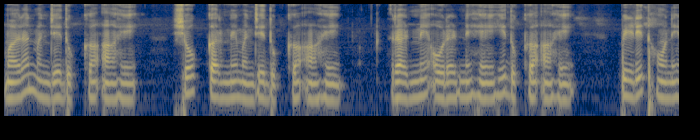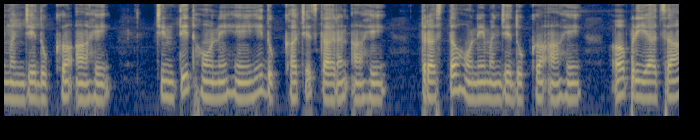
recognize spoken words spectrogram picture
मरण म्हणजे दुःख आहे. शोक करणे म्हणजे दुःख आहे. रडणे ओरडणे हेही दुःख आहे. पीडित होणे म्हणजे दुःख आहे. चिंतित होणे हेही दुःखाचेच कारण आहे. त्रस्त होणे म्हणजे दुःख आहे. अप्रियाचा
